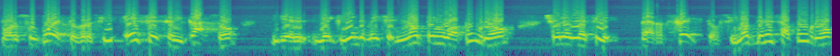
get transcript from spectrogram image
Por supuesto, pero si ese es el caso y el, y el cliente me dice no tengo apuro, yo le voy a decir, perfecto, si no tenés apuro,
